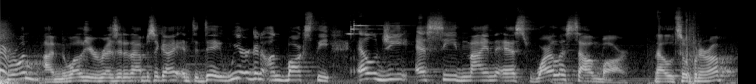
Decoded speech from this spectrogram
everyone, I'm Noel, your resident Abenson guy, and today we are going to unbox the LG SC9S wireless soundbar. Now let's open her up,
